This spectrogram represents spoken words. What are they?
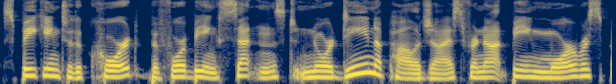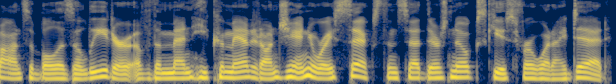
Speaking to the court before being sentenced, Nordean apologized for not being more responsible as a leader of the men he commanded on January 6th and said, There's no excuse for what I did.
